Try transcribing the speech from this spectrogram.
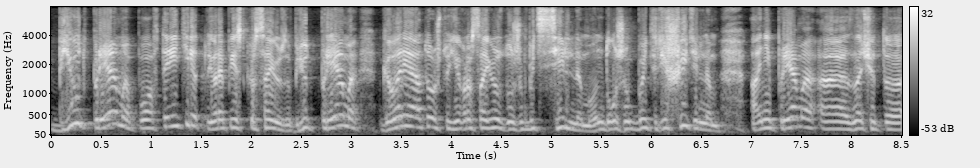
бьют прямо по авторитету Европейского Союза, бьют прямо, говоря о том, что Евросоюз должен быть сильным, он должен быть решительным. Они прямо, э, значит, э,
